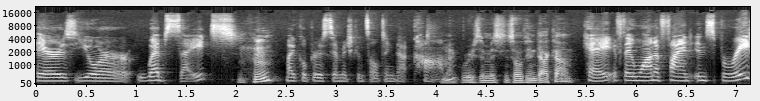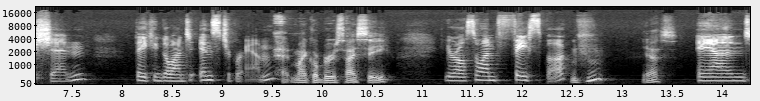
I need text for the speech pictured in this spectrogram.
there's your website, Mm-hmm. michaelbruceimageconsulting.com. MichaelBruceImageConsulting.com Okay. If they want to find inspiration, they can go onto Instagram. at Michael Bruce IC. You're also on Facebook. Mm-hmm. Yes. And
